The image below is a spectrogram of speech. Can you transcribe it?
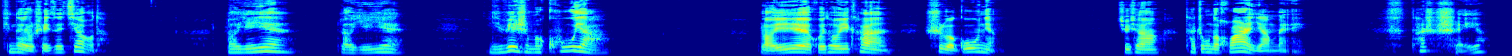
听到有谁在叫他：“老爷爷，老爷爷，你为什么哭呀？”老爷爷回头一看，是个姑娘，就像他种的花一样美。她是谁呀？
